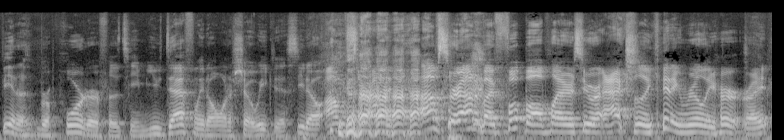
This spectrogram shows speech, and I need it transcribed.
being a reporter for the team, you definitely don't want to show weakness. You know, I'm surrounded, I'm surrounded by football players who are actually getting really hurt, right?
